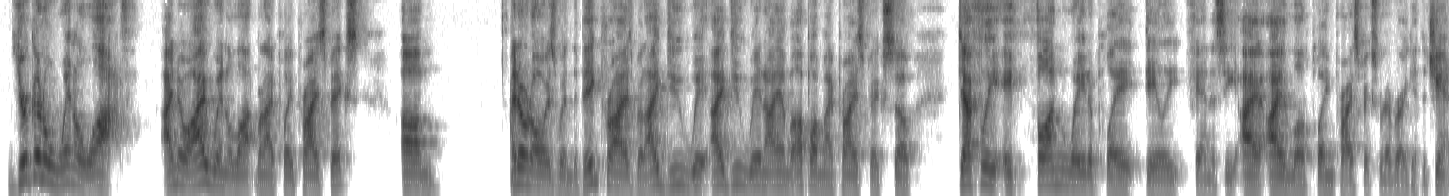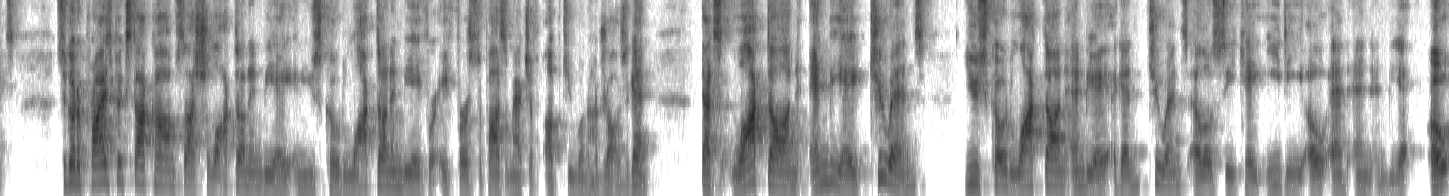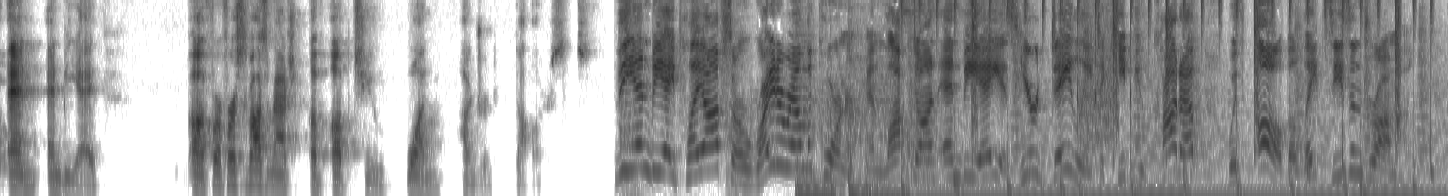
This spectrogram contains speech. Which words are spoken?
you're going to win a lot. I know I win a lot when I play prize picks. Um, I don't always win the big prize, but I do win. I do win. I am up on my prize picks. So definitely a fun way to play daily fantasy. I, I love playing prize picks whenever I get the chance. So go to prizepicks.com slash locked on NBA and use code locked on NBA for a first deposit match of up to $100. Again, that's locked on NBA, two ends. Use code locked on NBA. Again, two ends, L O C K E D O N N N B A, O N N B A, uh, for a first deposit match of up to $100. The NBA playoffs are right around the corner, and Locked On NBA is here daily to keep you caught up with all the late season drama.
